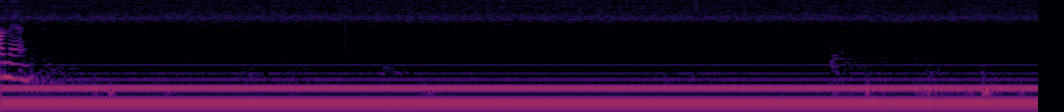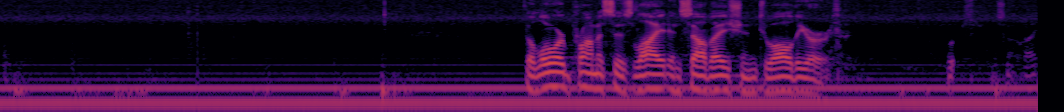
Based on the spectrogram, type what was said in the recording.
Amen. The Lord promises light and salvation to all the earth. Whoops, that's not right.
